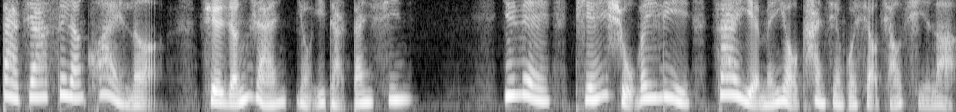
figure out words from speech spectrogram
大家虽然快乐，却仍然有一点担心。因为田鼠威利再也没有看见过小乔琪了。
